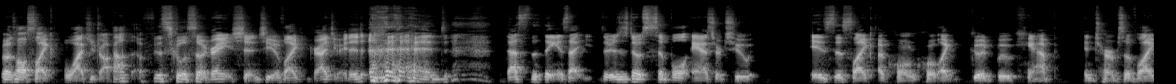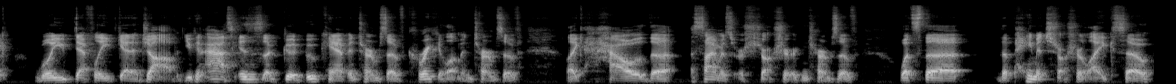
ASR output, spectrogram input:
But it's also like, why'd you drop out though? This school is so great. Shouldn't you have like graduated? and that's the thing is that there's no simple answer to is this like a quote unquote like good boot camp in terms of like will you definitely get a job? You can ask, is this a good boot camp in terms of curriculum, in terms of like how the assignments are structured, in terms of what's the the payment structure like? So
